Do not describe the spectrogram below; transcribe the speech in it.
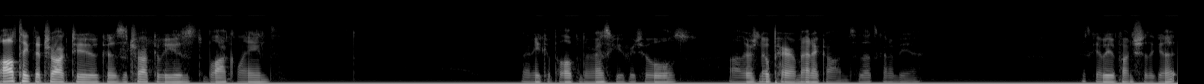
I'll take the truck too, because the truck will be used to block lanes. Then you could pull up in the rescue for tools. Uh, there's no paramedic on, so that's gonna be a that's gonna be a punch to the gut.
